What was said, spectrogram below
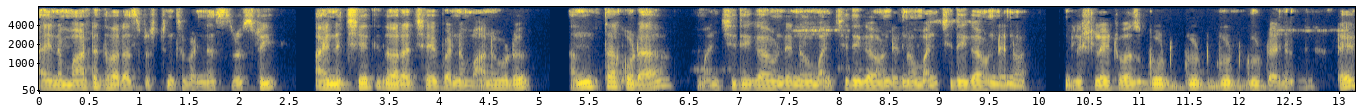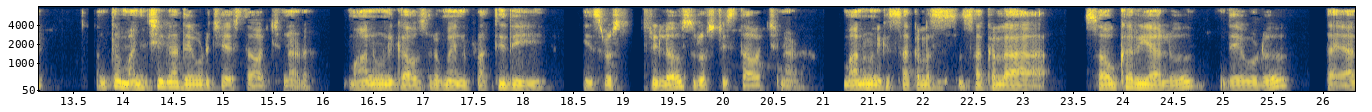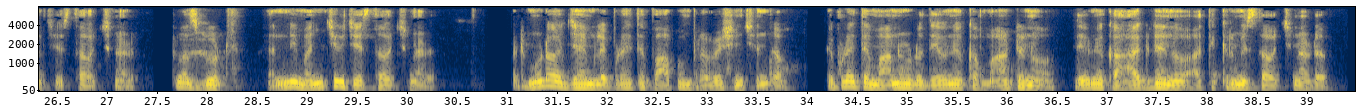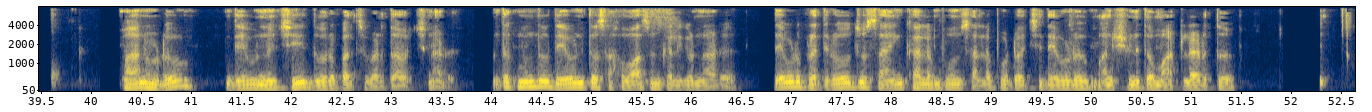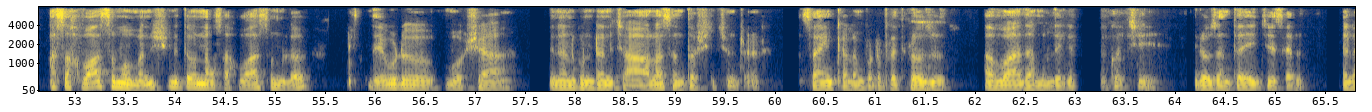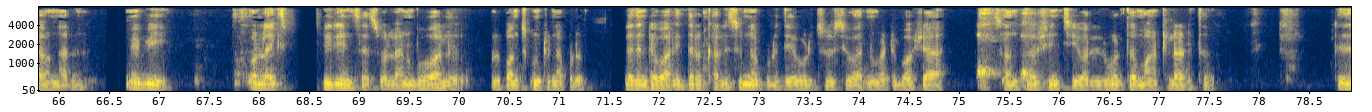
ఆయన మాట ద్వారా సృష్టించబడిన సృష్టి ఆయన చేతి ద్వారా చేయబడిన మానవుడు అంతా కూడా మంచిదిగా ఉండెను మంచిదిగా ఉండెను మంచిదిగా ఉండెను. ఇంగ్లీష్లో it was good good good good అని అంటే అంత మంచిగా దేవుడు చేస్తా వచ్చినాడు. మానవునికి అవసరమైన ప్రతిదీ ఈ సృష్టిలో సృష్టిస్తా వచ్చినాడు. మానవునికి సకల సకల సౌకర్యాలు దేవుడు తయారు చేస్తా వచ్చినాడు. ఇట్ వాజ్ గుడ్ అన్ని మంచిగా చేస్తా వచ్చినాడు. అటు మూడో అధ్యాయంలో ఎప్పుడైతే పాపం ప్రవేశించిందో ఎప్పుడైతే మానవుడు దేవుని యొక్క మాటను దేవుని యొక్క ఆజ్ఞను అతిక్రమిస్తా వచ్చినాడో మానవుడు దేవుని నుంచి దూరపరచబడతా వచ్చినాడు. అంతకుముందు దేవునితో సహవాసం కలిగి ఉన్నాడు. దేవుడు ప్రతిరోజు సాయంకాలం చల్లపూట వచ్చి దేవుడు మనుషునితో మాట్లాడుతూ ఆ సహవాసము మనుషునితో ఉన్న సహవాసంలో దేవుడు బహుశా నేను అనుకుంటాను చాలా సంతోషించుంటాడు. సాయంకాలం పూట ప్రతిరోజు అవ్వాదముల దగ్గరికి వచ్చి ఈరోజు అంతా ఏం చేశారు? ఎలా ఉన్నారు? మేబీ వాళ్ళ ఎక్స్పీరియన్సెస్ వాళ్ళ అనుభవాలు పంచుకుంటున్నప్పుడు లేదంటే వారిద్దరు కలిసి ఉన్నప్పుడు దేవుడు చూసి వారిని బట్టి బహుశా సంతోషించి వారితో మాట్లాడుతూ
